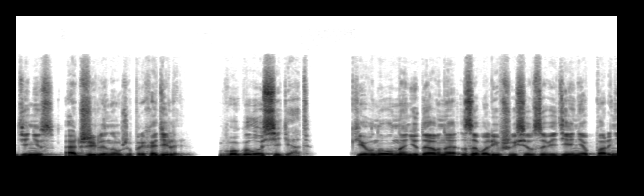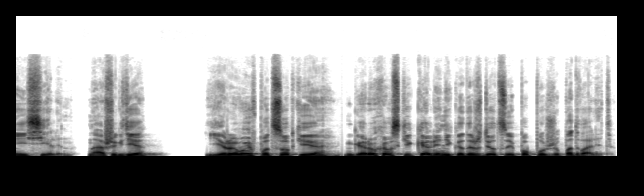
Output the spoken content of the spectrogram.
«Денис, от Жилина уже приходили?» «В углу сидят». Кивнул на недавно завалившихся в заведение парней Селин. «Наши где?» «Яровой в подсобке. Гороховский Калиника дождется и попозже подвалит».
